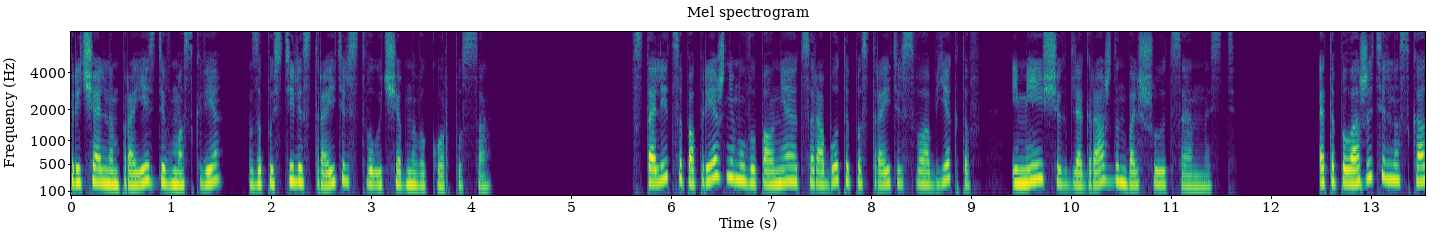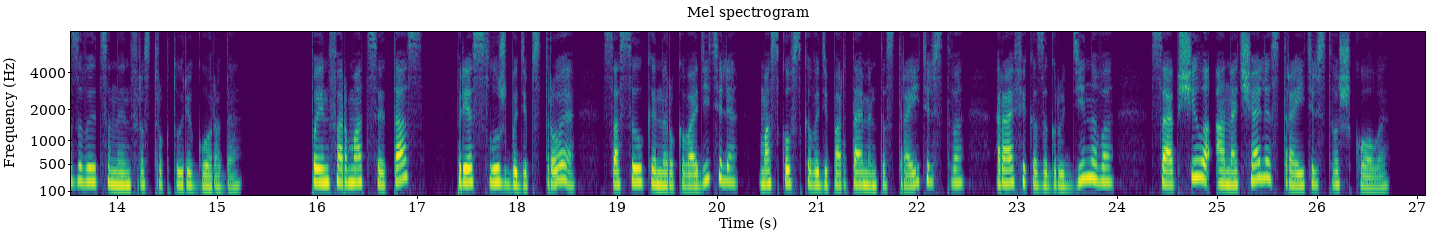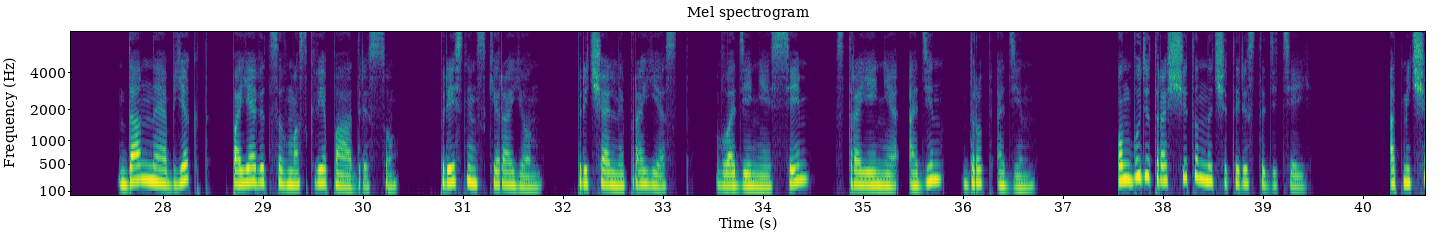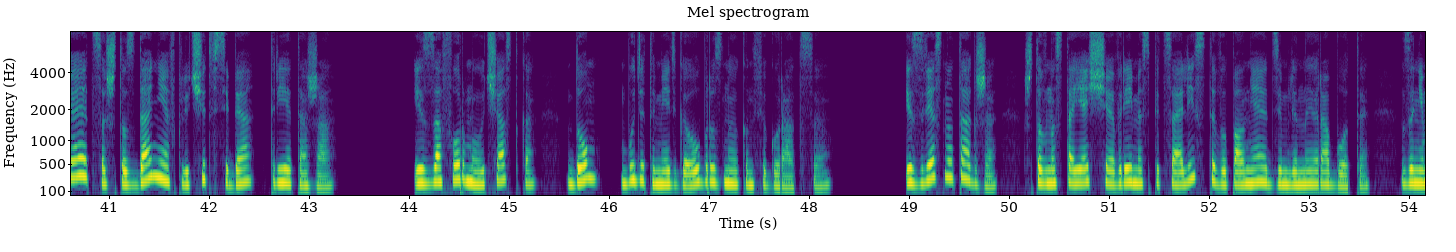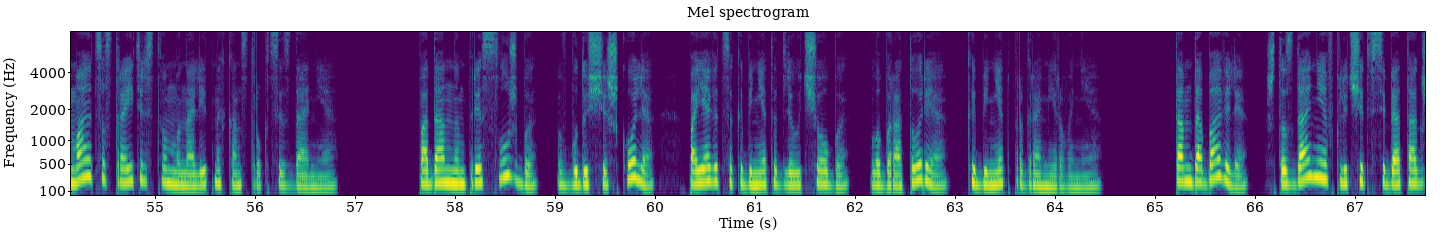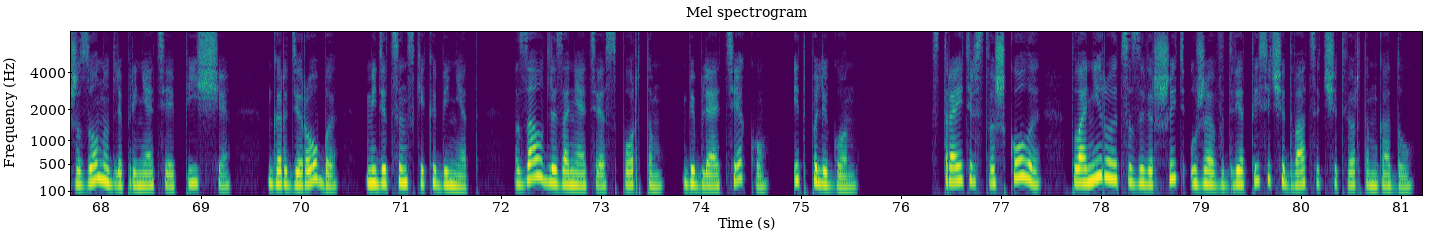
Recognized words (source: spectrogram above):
причальном проезде в Москве запустили строительство учебного корпуса. В столице по-прежнему выполняются работы по строительству объектов, имеющих для граждан большую ценность. Это положительно сказывается на инфраструктуре города. По информации ТАСС, пресс-служба Депстроя со ссылкой на руководителя Московского департамента строительства Рафика Загруддинова сообщила о начале строительства школы. Данный объект появится в Москве по адресу Пресненский район, Причальный проезд, владение 7, строение 1, дробь 1. Он будет рассчитан на 400 детей. Отмечается, что здание включит в себя три этажа. Из-за формы участка дом будет иметь Г-образную конфигурацию. Известно также, что в настоящее время специалисты выполняют земляные работы, занимаются строительством монолитных конструкций здания. По данным пресс-службы, в будущей школе появятся кабинеты для учебы, лаборатория, кабинет программирования. Там добавили, что здание включит в себя также зону для принятия пищи, гардеробы, медицинский кабинет, зал для занятия спортом, библиотеку и полигон. Строительство школы планируется завершить уже в 2024 году.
